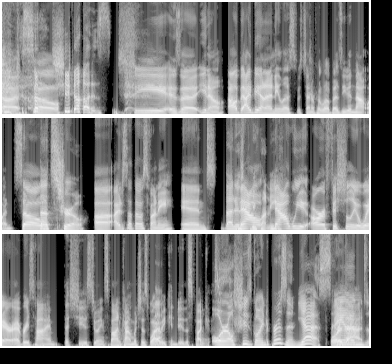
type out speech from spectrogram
Uh, so she does. she is a, you know, I'll, I'd be on any list with Jennifer Lopez, even that one. So That's true. uh, I just thought that was funny. And That is now, funny. now we are officially aware every time that she is doing SponCon, which is why we can do this podcast. or else she's going to prison. Yes. Or that. and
